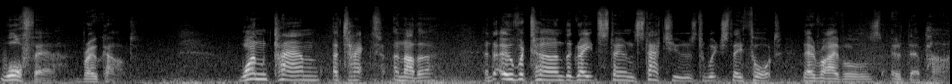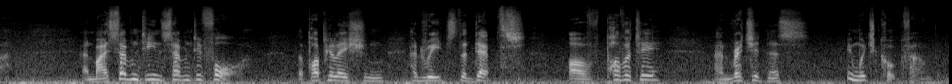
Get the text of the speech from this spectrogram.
warfare broke out. One clan attacked another and overturned the great stone statues to which they thought their rivals owed their power. And by 1774, the population had reached the depths of poverty and wretchedness in which Cook found them.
